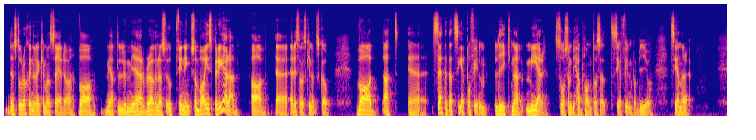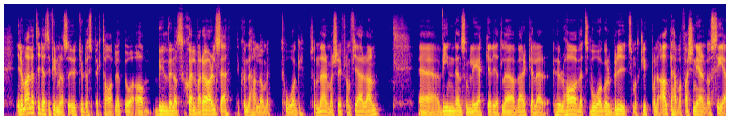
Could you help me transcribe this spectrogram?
den stora skillnaden kan man säga då var med att Lumière-brödernas uppfinning, som var inspirerad av eh, Edisons kinetoskop, var att eh, sättet att se på film liknar mer så som vi har vant oss att se film på bio senare. I de allra tidigaste filmerna så utgjordes spektaklet då av bildernas själva rörelse. Det kunde handla om ett tåg som närmar sig från fjärran. Eh, vinden som leker i ett lövverk eller hur havets vågor bryts mot klipporna. Allt det här var fascinerande att se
